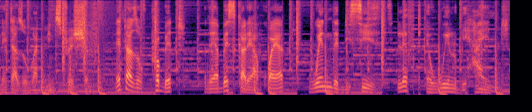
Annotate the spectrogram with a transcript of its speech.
letters of administration. Letters of probate they are basically acquired when the deceased left a will behind.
